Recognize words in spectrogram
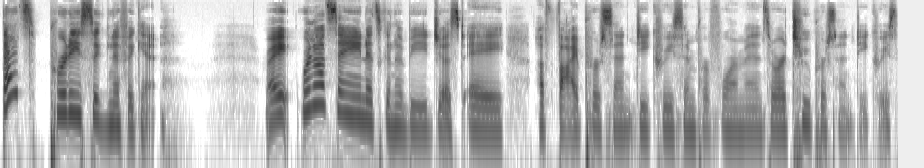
That's pretty significant right? We're not saying it's going to be just a, a 5% decrease in performance or a 2% decrease,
